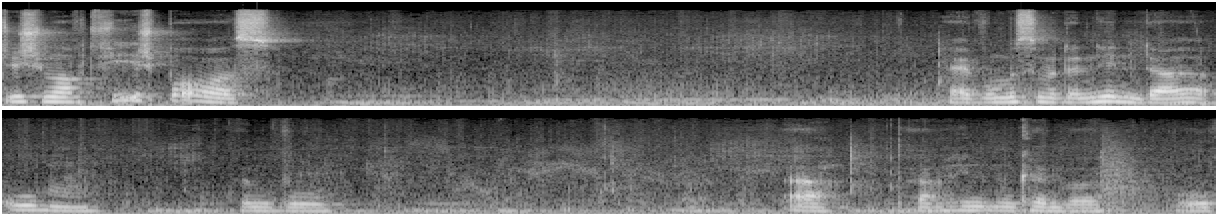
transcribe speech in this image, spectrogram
Dich macht viel Spaß. Hey, wo müssen wir denn hin? Da oben. Irgendwo. Ah, da hinten können wir hoch.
